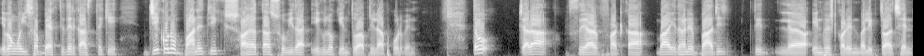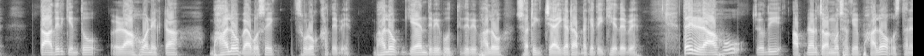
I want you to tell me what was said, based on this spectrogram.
এবং ওই সব ব্যক্তিদের কাছ থেকে যে কোনো বাণিজ্যিক সহায়তা, সুবিধা এগুলো কিন্তু আপনি লাভ করবেন। তো যারা শেয়ার, ফাটকা বা এই ধরনের বাজি ইনভেস্ট করেন বা লিপ্ত আছেন, তাদের কিন্তু রাহু অনেকটা ভালো ব্যবসায়িক সুরক্ষা দেবে, ভালো জ্ঞান দেবে, বুদ্ধি দেবে, ভালো সঠিক জায়গাটা আপনাকে দেখিয়ে দেবে। তাই রাহু যদি আপনার জন্মছকে ভালো অবস্থানে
